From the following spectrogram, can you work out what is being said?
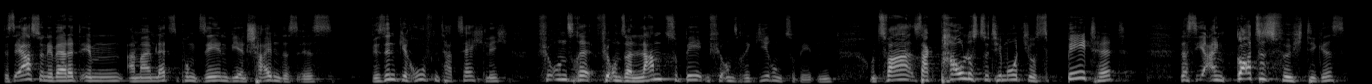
Das erste, und ihr werdet im, an meinem letzten Punkt sehen, wie entscheidend das ist, wir sind gerufen tatsächlich für, unsere, für unser Land zu beten, für unsere Regierung zu beten. Und zwar sagt Paulus zu Timotheus, betet, dass ihr ein gottesfürchtiges,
